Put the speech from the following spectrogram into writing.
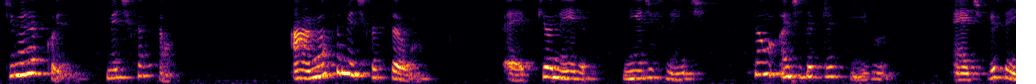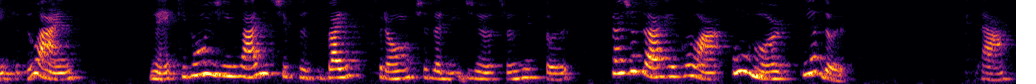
Primeira coisa, medicação. A nossa medicação é, pioneira, linha de frente, são antidepressivos, é, de preferência duais, né, que vão agir em vários tipos, vários frontes ali de neurotransmissor para ajudar a regular o humor e a dor, tá?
